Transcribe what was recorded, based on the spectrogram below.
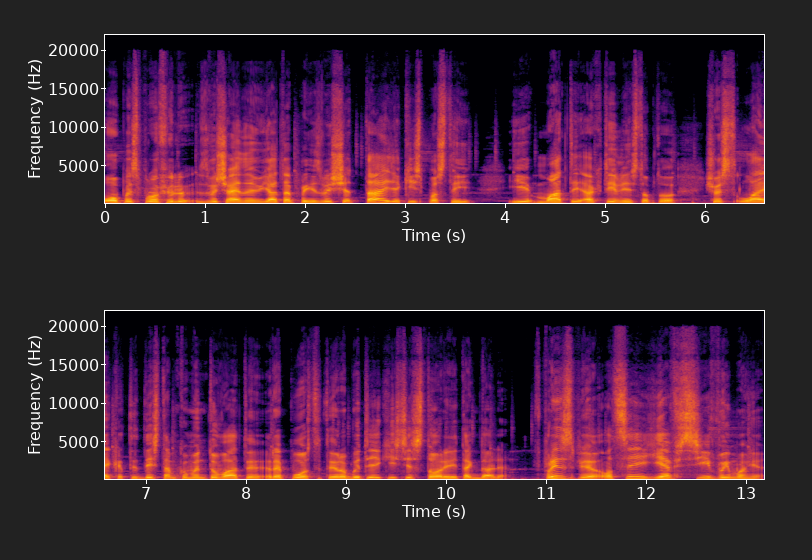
опис профілю, звичайне ім'я та прізвище та якісь пости. І мати активність, тобто щось лайкати, десь там коментувати, репостити, робити якісь історії і так далі. В принципі, оце є всі вимоги.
